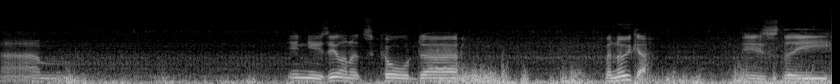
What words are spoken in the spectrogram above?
Um, in New Zealand it's called uh, Manuka is the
